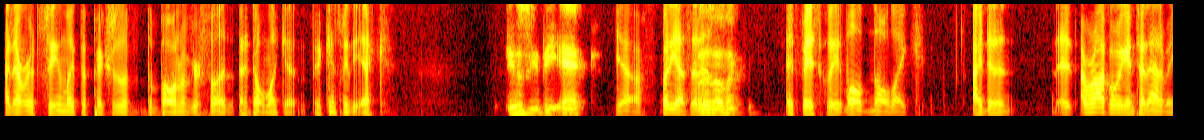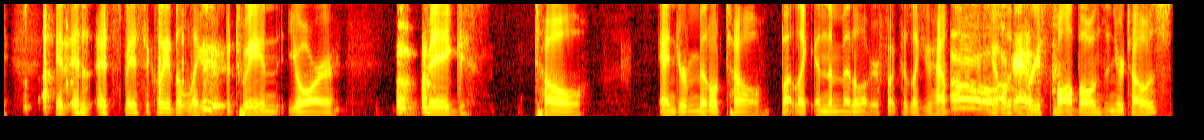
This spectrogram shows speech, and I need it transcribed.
I never had seen like the pictures of the bone of your foot. I don't like it. It gives me the ick. Gives you the ick. Yeah, but yes, it What is. look- It's basically well, no, like I didn't. It, we're not going into anatomy. It is. It's basically the ligament between your big toe and your middle toe, but like in the middle of your foot, because like you have, like, Oh, you have okay. the three small bones in your toes,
